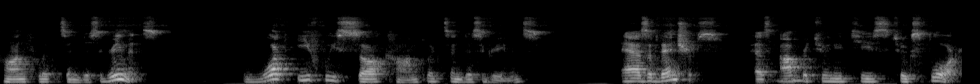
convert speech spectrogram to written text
conflicts and disagreements. What if we saw conflicts and disagreements as adventures, as mm-hmm. opportunities to explore,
